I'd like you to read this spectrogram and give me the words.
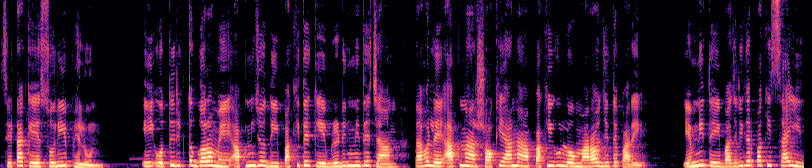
সেটাকে সরিয়ে ফেলুন। এই অতিরিক্ত গরমে আপনি যদি পাখি থেকে ব্রিডিং নিতে চান, তাহলে আপনার শখে আনা পাখিগুলো মারাও যেতে পারে। এমনিতেই বাজরিকার পাখির সাইজ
